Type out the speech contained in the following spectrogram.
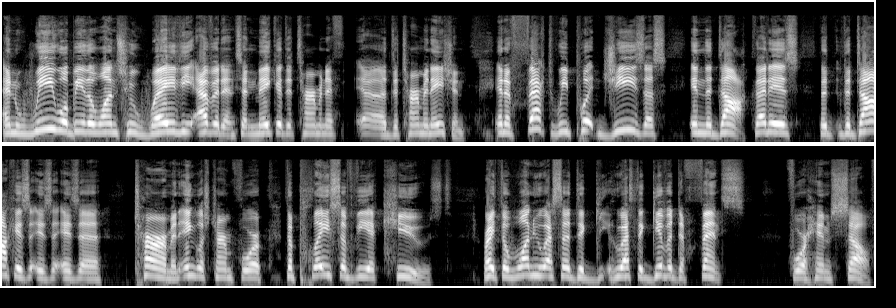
and we will be the ones who weigh the evidence and make a determin- uh, determination. In effect, we put Jesus in the dock. That is, the, the dock is, is, is a term, an English term for the place of the accused right? The one who has to, who has to give a defense for himself.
